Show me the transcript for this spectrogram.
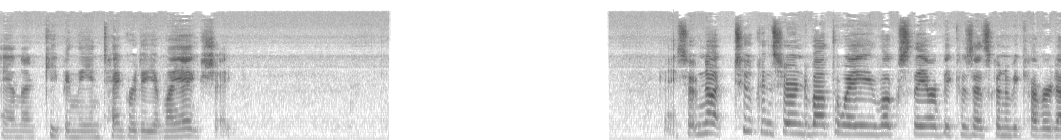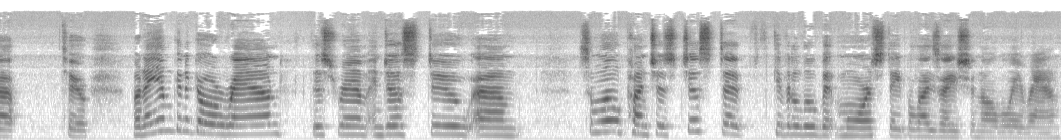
and I'm keeping the integrity of my egg shape. Okay, so I'm not too concerned about the way he looks there because that's going to be covered up too. But I am going to go around this rim and just do um, some little punches just to give it a little bit more stabilization all the way around.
